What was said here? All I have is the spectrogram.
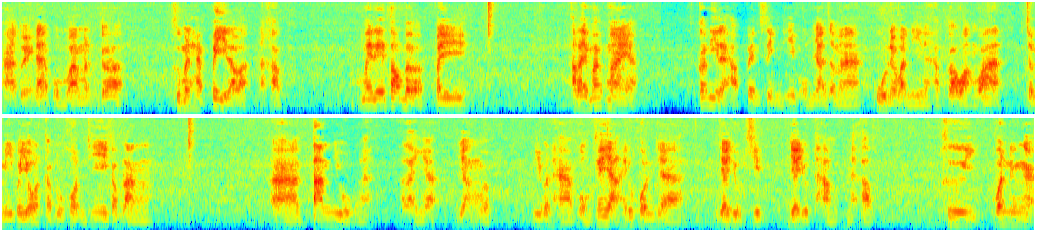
พาตัวเองได้ ผมว่ามันก็คือมันแฮปปี้แล้วอะนะครับ ไม่ได้ต้องแบบไปอะไรมากมายอะ ก็นี่แหละครับ เป็นสิ่งที่ผมอยากจะมาพูดในวันนี้นะครับ ก็หวังว่าจะมีประโยชน์กับทุกคนที่กำลังอ่าตันอยู่นะ อะไรเงี้ยยังแบบมีปัญหาผมแค่อยากให้ทุกคนอย่าอย่าหยุดคิด อย่าหยุดทำนะครับ คือวันหนึ่งอะ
